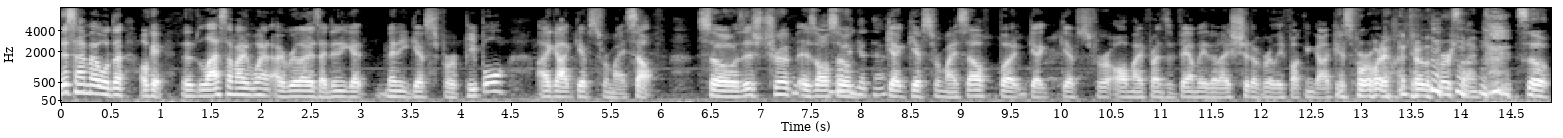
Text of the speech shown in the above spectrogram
this time I will. Do, okay, the last time I went, I realized I didn't get many gifts for people. I got gifts for myself. So this trip is also I get get gifts for myself, but get gifts for all my friends and family that I should have really fucking got gifts for when I went there the first time. so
